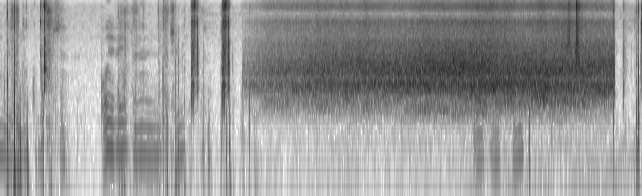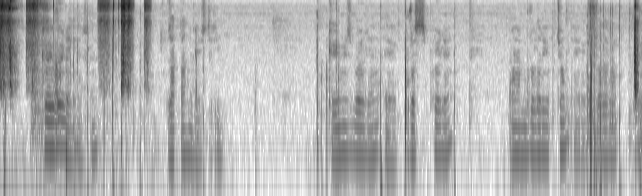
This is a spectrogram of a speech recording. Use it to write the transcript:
mı burada kullanırsa? Bu eve dönebilmek için Köy böyle gençler. Uzaktan da göstereyim. köyümüz böyle. Ee, burası böyle. Ben buraları yapacağım. Ee, şuralara e,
